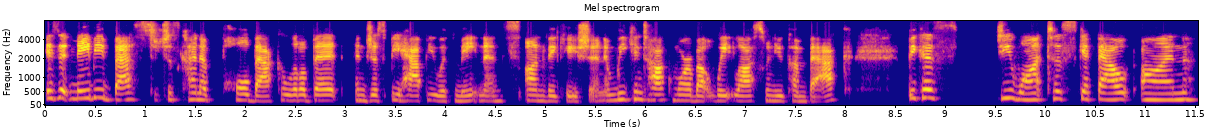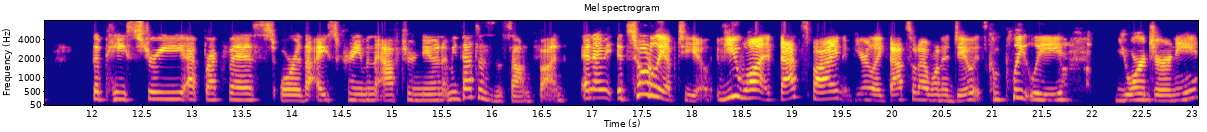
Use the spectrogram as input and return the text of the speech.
is it maybe best to just kind of pull back a little bit and just be happy with maintenance on vacation? And we can talk more about weight loss when you come back. Because do you want to skip out on the pastry at breakfast or the ice cream in the afternoon? I mean, that doesn't sound fun. And I mean, it's totally up to you. If you want, if that's fine, if you're like, that's what I want to do, it's completely your journey.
